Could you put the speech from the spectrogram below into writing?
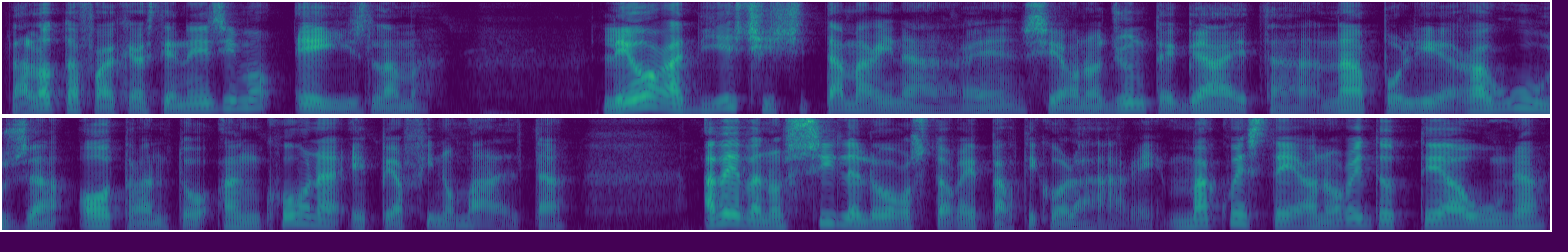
la lotta fra cristianesimo e Islam. Le ora dieci città marinare si erano aggiunte Gaeta, Napoli, Ragusa, Otranto, Ancona e perfino Malta avevano sì le loro storie particolari, ma queste erano ridotte a una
